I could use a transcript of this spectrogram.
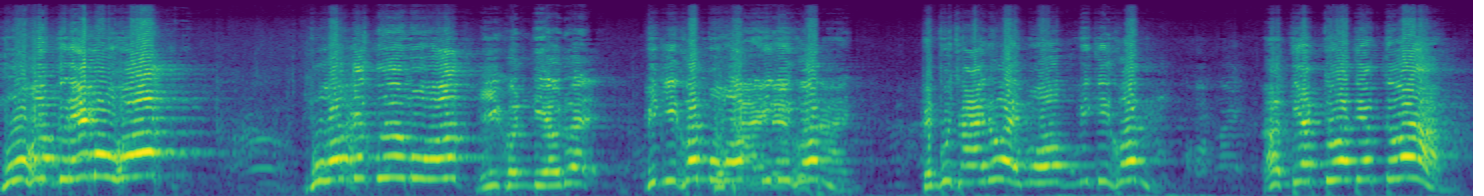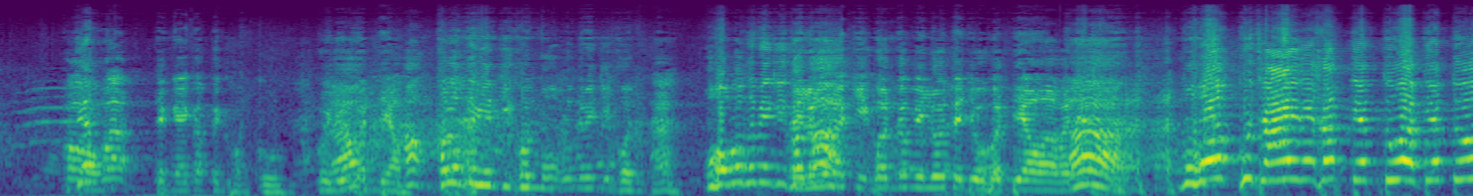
หมู่หกอยู่ไหนหมู่หกหมู่หกยักมือหมู่หกมีคนเดียวด้วย มีกี่คนหมู่หกผู้ชายมีกี่คนผู้ชายเป็นผู้ชายด้วยหมู่หกมีกี่คน อะเตรียมตัวเตรียมตัว พ่อบอกว่ายังไงก็เป็นของกู กูอยู่คนเดียว อาเขาลงทะเบียนกี่คนหมู่หกลงทะเบียนกี่คนฮะ หมู่หกลงทะเบียนกี่คไม่นรู้วะว่ากี่คนก็ไม่รู้แต่อยู่คนเดียวอะวันอ่านี้หมู่หกผู้ชายนะครับ เตรียมตัวเตรียมตัว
